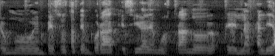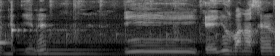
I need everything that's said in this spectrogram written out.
como empezó esta temporada, que siga demostrando eh, la calidad que tiene y que ellos van a ser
